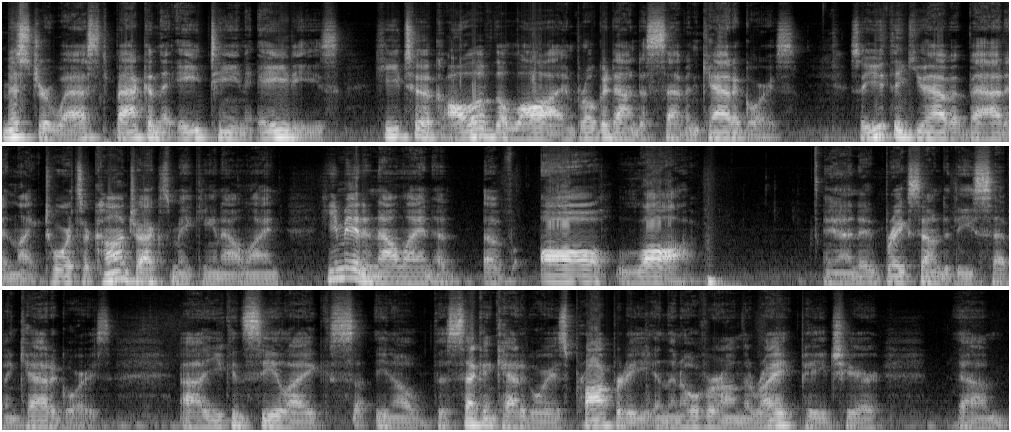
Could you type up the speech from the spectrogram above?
Mr. West, back in the 1880s, he took all of the law and broke it down to seven categories. So you think you have it bad in like torts or contracts making an outline. He made an outline of, of all law and it breaks down to these seven categories. Uh, you can see like you know the second category is property, and then over on the right page here, um,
